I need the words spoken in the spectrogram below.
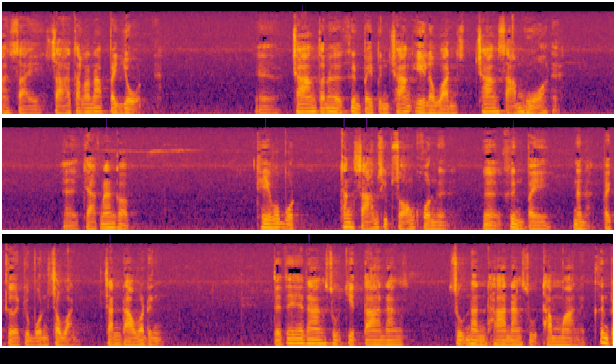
อาศัย สาธารณประโยชน์ช้างตอนนั้นก็ขึ้นไปเป็นช้างเอราวัณช้างสามหัวจากนั้นก็ เทวบุตรทั้งสามสิบสองคนขึ้นไปนั่นไปเกิดอยู่บนสวรรค์ชั้นดาวดึง แต่เตนางสุจิตตานางสุนันทานางสุธรรมาเนี่ยขึ้นไป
